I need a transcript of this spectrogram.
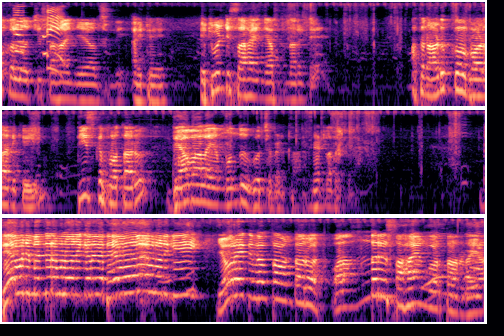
ఒకళ్ళు వచ్చి సహాయం చేయాల్సింది. అయితే ఎటువంటి సహాయం చేస్తున్నారంటే అతను అడుక్కోపోవడానికి తీసుకుపోతారు దేవాలయం ముందు కూర్చోబెడతారు మెట్ల దగ్గర. దేవుని మందిరంలోని కనుక దేవాలయంలోనికి ఎవరైతే వెళ్తా ఉంటారో వాళ్ళందరి సహాయం కోరుతా ఉన్నాడు. అయ్యా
